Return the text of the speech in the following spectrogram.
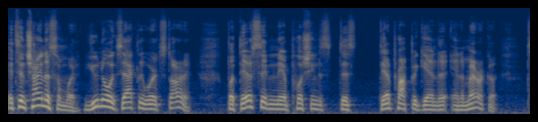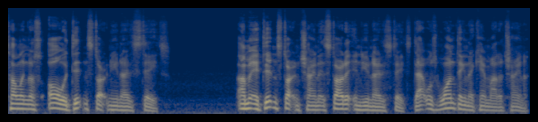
It's in China somewhere. You know exactly where it started. But they're sitting there pushing this, this their propaganda in America, telling us, oh, it didn't start in the United States. I mean, it didn't start in China. It started in the United States. That was one thing that came out of China.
